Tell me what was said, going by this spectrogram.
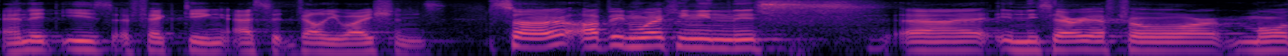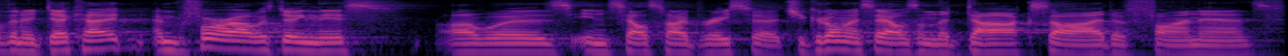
and it is affecting asset valuations. So, I've been working in this, uh, in this area for more than a decade, and before I was doing this, I was in sell side research. You could almost say I was on the dark side of finance,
